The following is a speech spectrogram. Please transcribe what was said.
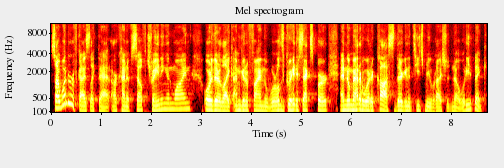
So I wonder if guys like that are kind of self-training in wine, or they're like, I'm going to find the world's greatest expert, and no matter what it costs, they're going to teach me what I should know. What do you think?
